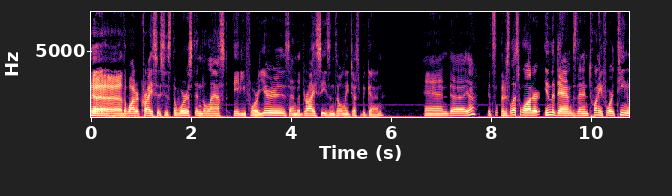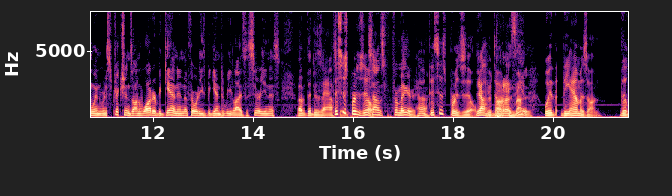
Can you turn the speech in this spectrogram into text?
Uh, the water crisis is the worst in the last 84 years, and the dry season's only just begun. And uh, yeah, it's there's less water in the dams than in 2014 when restrictions on water began and authorities began to realize the seriousness of the disaster. This is Brazil. Sounds familiar, huh? This is Brazil. Yeah, you're talking Brazil. about with the Amazon. The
